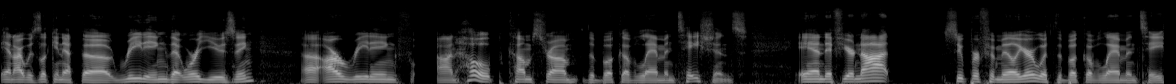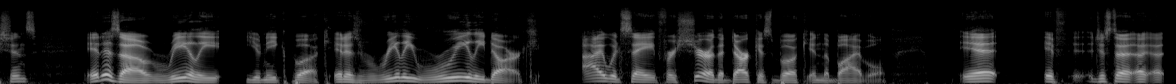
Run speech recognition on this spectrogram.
and I was looking at the reading that we're using, uh, our reading on hope comes from the book of Lamentations. And if you're not super familiar with the book of Lamentations, it is a really unique book. It is really, really dark. I would say for sure the darkest book in the Bible. It, if just a, a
